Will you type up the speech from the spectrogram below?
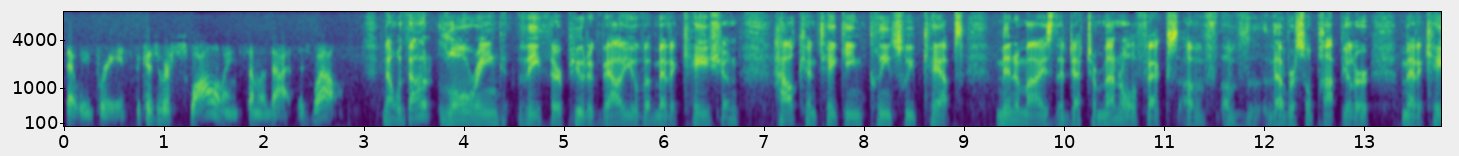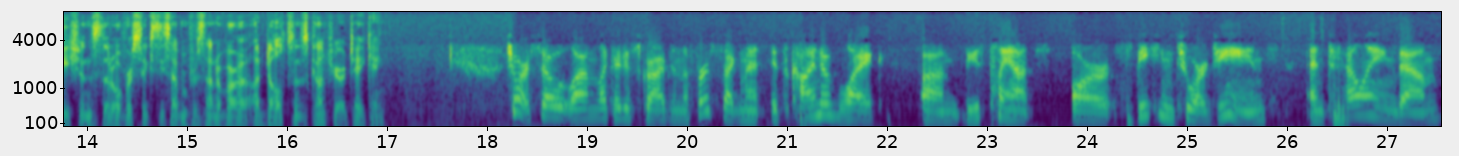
that we breathe because we're swallowing some of that as well. Now, without lowering the therapeutic value of a medication, how can taking clean sweep caps minimize the detrimental effects of, of the ever so popular medications that over 67% of our adults in this country are taking? Sure. So, um, like I described in the first segment, it's kind of like um, these plants are speaking to our genes and telling them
